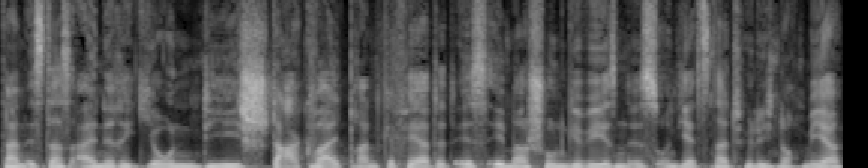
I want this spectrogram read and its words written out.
dann ist das eine Region, die stark waldbrandgefährdet ist, immer schon gewesen ist und jetzt natürlich noch mehr.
